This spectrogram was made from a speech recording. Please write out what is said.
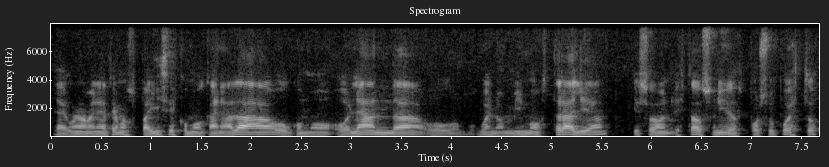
de alguna manera, tenemos países como Canadá o como Holanda o, bueno, mismo Australia, que son Estados Unidos, por supuesto,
